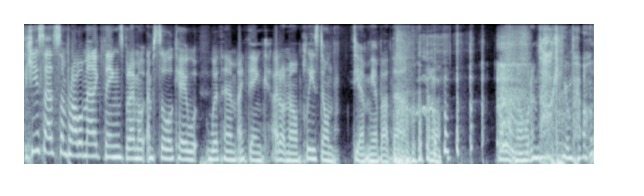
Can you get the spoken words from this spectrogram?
He said some problematic things, but I'm I'm still okay w- with him. I think. I don't know. Please don't DM me about that. I don't. I don't know what I'm talking about.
